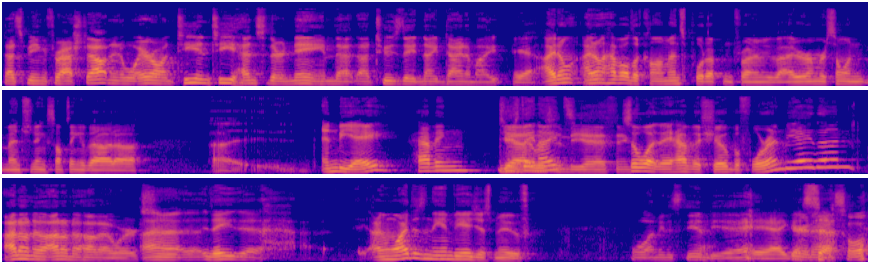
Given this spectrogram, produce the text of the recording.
That's being thrashed out, and it will air on TNT, hence their name, that uh, Tuesday Night Dynamite. yeah, I don't I don't have all the comments pulled up in front of me, but I remember someone mentioning something about uh, uh, NBA having Tuesday yeah, it was nights. NBA, I think. So what? They have a show before NBA then? I don't know. I don't know how that works. Uh, they. Uh, I mean, why doesn't the NBA just move? well, I mean, it's the NBA. Yeah, I guess You're an so. asshole.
